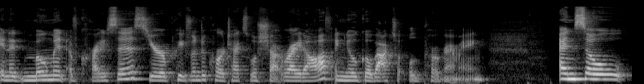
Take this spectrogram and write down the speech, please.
in a moment of crisis, your prefrontal cortex will shut right off and you'll go back to old programming. And so,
